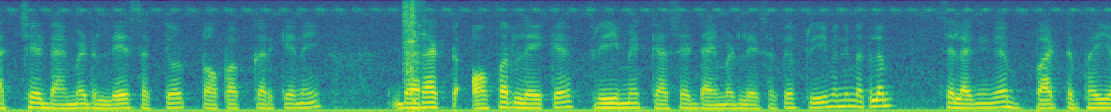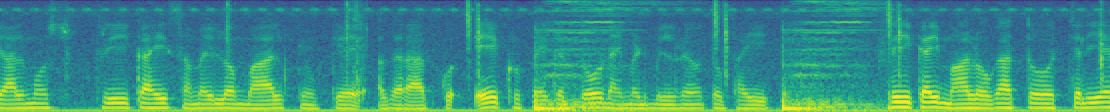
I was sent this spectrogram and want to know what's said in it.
अच्छे डायमंड ले सकते हो टॉप अप करके नहीं डायरेक्ट ऑफ़र लेके फ्री में कैसे डायमंड ले सकते हो। फ्री में नहीं मतलब से लगेंगे बट भाई ऑलमोस्ट फ्री का ही समझ लो माल, क्योंकि अगर आपको एक रुपये के दो डायमंड मिल रहे हो तो भाई फ्री का ही माल होगा। तो चलिए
